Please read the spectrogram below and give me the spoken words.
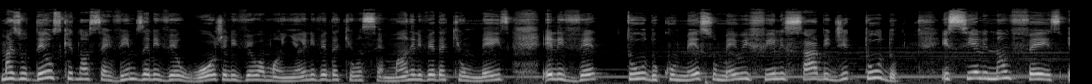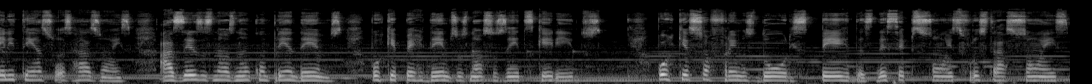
Mas o Deus que nós servimos, ele vê o hoje, ele vê o amanhã, ele vê daqui uma semana, ele vê daqui um mês, ele vê tudo, começo, meio e fim, ele sabe de tudo. E se ele não fez, ele tem as suas razões. Às vezes nós não compreendemos porque perdemos os nossos entes queridos, porque sofremos dores, perdas, decepções, frustrações.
